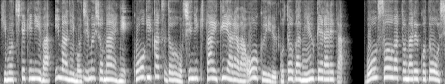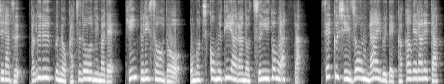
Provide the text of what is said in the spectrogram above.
気持ち的には今にも事務所前に抗議活動をしに来たいティアラは多くいることが見受けられた。暴走は止まることを知らず、他グループの活動にまでキンプリ騒動を持ち込むティアラのツイートもあった。セクシーゾーンライブで掲げられた、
